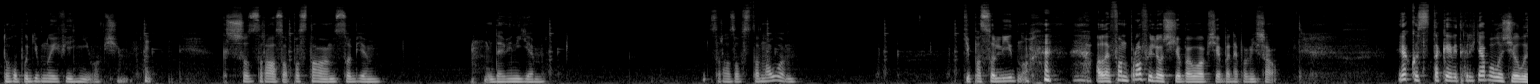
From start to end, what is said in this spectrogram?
Того подібної фігні, взагалі. Що зразу поставимо собі. Де він є? Зразу встановимо. Типа солідно. Але фон профілю ще би взагалі не помішав. Якось таке відкриття вийшло.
